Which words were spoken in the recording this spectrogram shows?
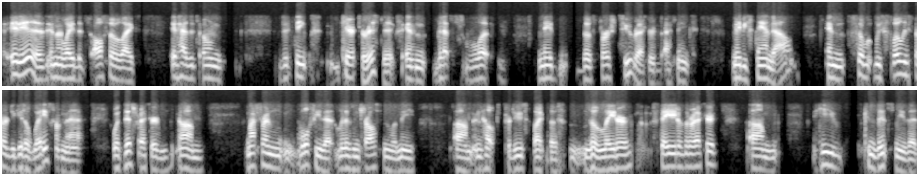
it is in a way that's also like it has its own distinct characteristics, and that's what made those first two records, I think, maybe stand out. And so we slowly started to get away from that with this record. Um, my friend Wolfie, that lives in Charleston with me, um, and helped produce like the the later stage of the record. Um, he convinced me that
